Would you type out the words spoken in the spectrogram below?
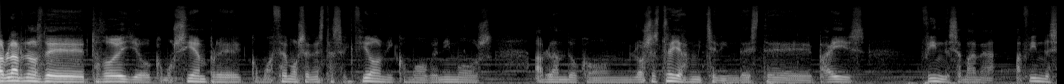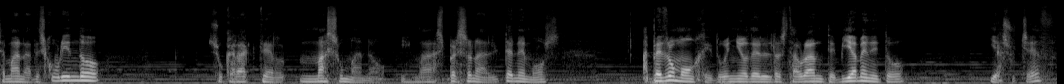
hablarnos de todo ello, como siempre, como hacemos en esta sección y como venimos hablando con los estrellas Michelin de este país, fin de semana a fin de semana, descubriendo su carácter más humano y más personal, tenemos a Pedro Monge, dueño del restaurante Vía Veneto, y a su chef,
